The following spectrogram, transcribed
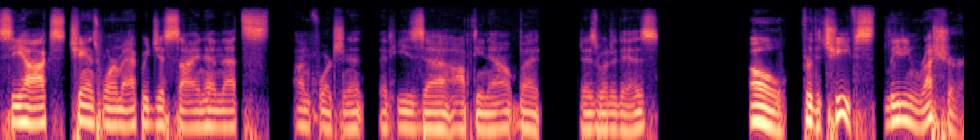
Seahawks, Chance Warmack. We just signed him. That's unfortunate that he's uh, opting out, but it is what it is. Oh, for the Chiefs, leading rusher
